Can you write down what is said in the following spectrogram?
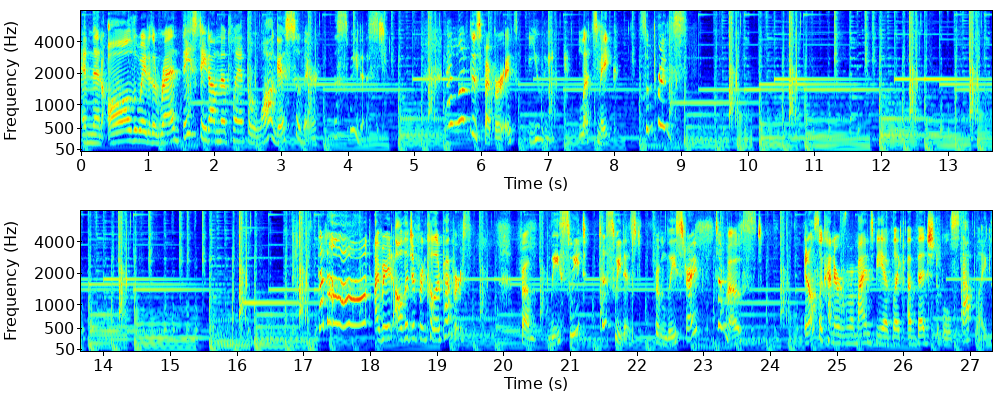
And then all the way to the red, they stayed on the plant the longest, so they're the sweetest. I love this pepper, it's unique. Let's make some prints. The different color peppers from least sweet to sweetest, from least ripe to most. It also kind of reminds me of like a vegetable stoplight.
